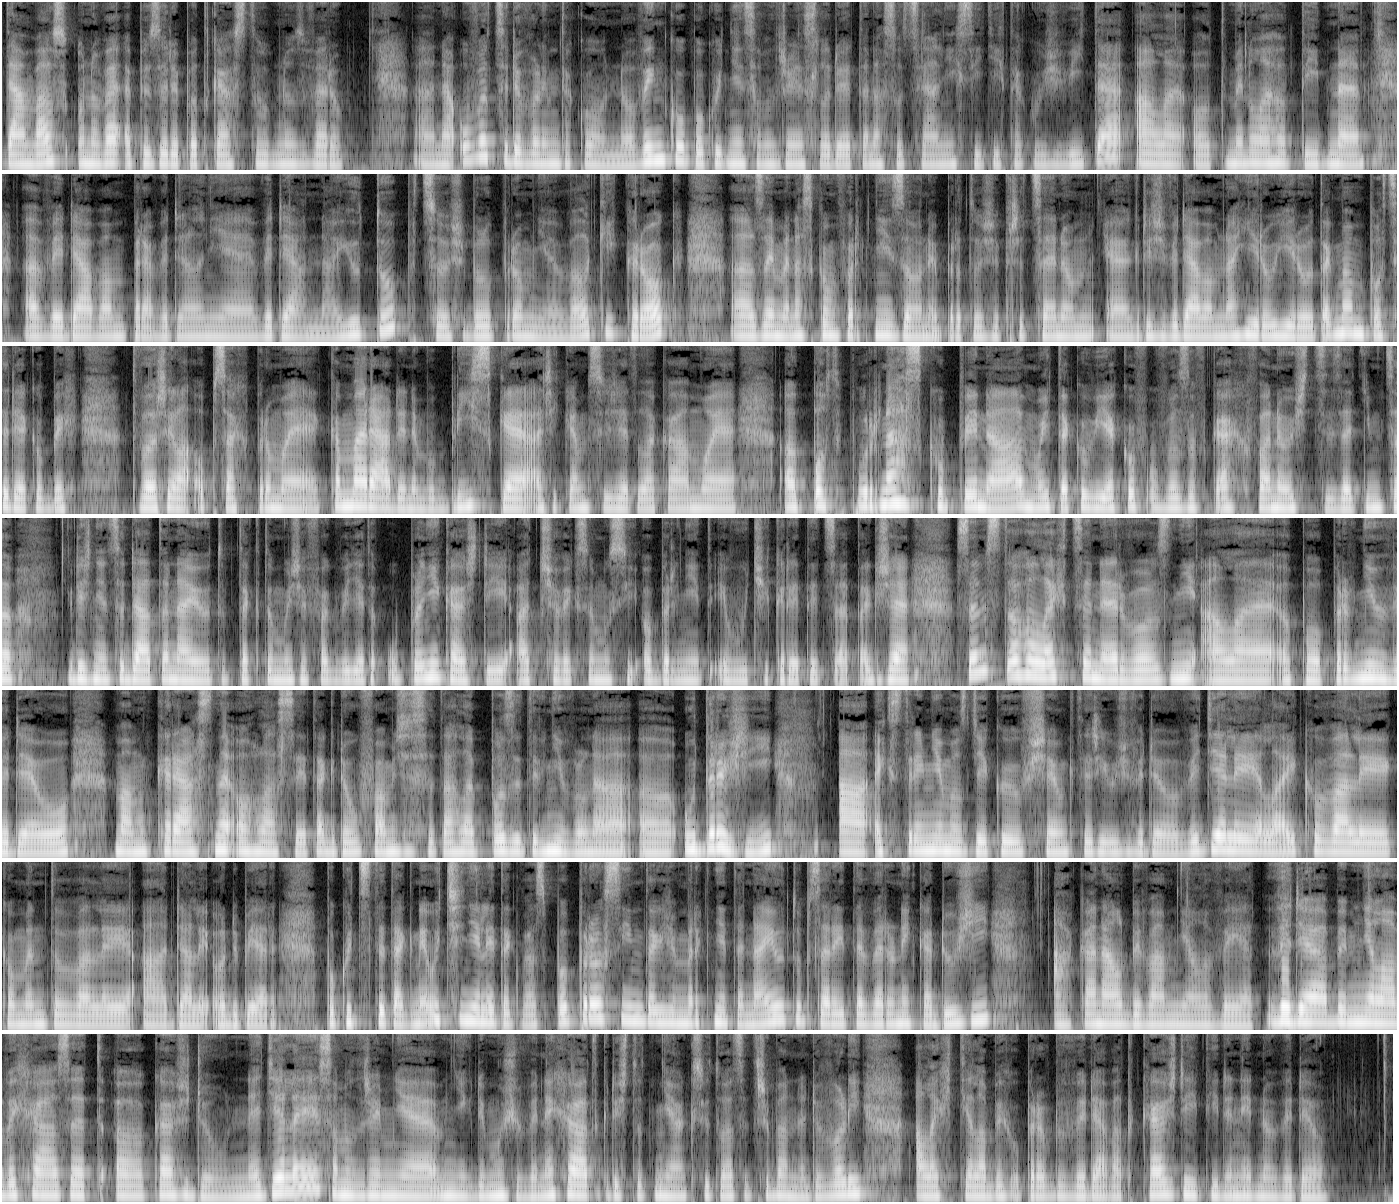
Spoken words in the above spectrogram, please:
Vítám vás u nové epizody podcastu Hubnu z Veru. Na úvod si dovolím takovou novinku, pokud mě samozřejmě sledujete na sociálních sítích, tak už víte, ale od minulého týdne vydávám pravidelně videa na YouTube, což byl pro mě velký krok, zejména z komfortní zóny, protože přece jenom, když vydávám na Hero Hero, tak mám pocit, jako bych tvořila obsah pro moje kamarády nebo blízké a říkám si, že je to taková moje podpůrná skupina, můj takový jako v uvozovkách fanoušci, zatímco když něco dáte na YouTube, tak to může fakt vidět úplně každý a člověk se musí obrnit i vůči kritice. Takže jsem z toho lehce nervózní, ale po prvním videu mám krásné ohlasy, tak doufám, že se tahle pozitivní vlna uh, udrží a extrémně moc děkuji všem, kteří už video viděli, lajkovali, komentovali a dali odběr. Pokud jste tak neučinili, tak vás poprosím, takže mrkněte na YouTube, zadejte Veronika Duží a kanál by vám měl vyjet. Videa by měla vycházet uh, každou neděli, samozřejmě někdy můžu vynechat, když to nějak situace třeba nedovolí, ale chtěla bych opravdu vydávat každý týden jedno video.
